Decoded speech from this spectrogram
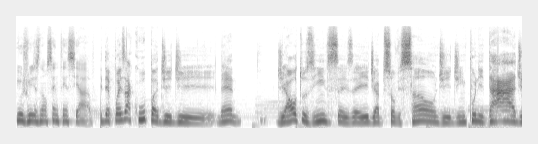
e o juiz não sentenciava. E depois a culpa de, de, né, de altos índices aí de absolvição, de, de impunidade,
